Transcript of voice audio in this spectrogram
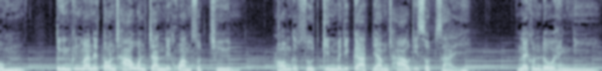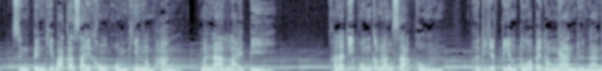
ผมตื่นขึ้นมาในตอนเช้าวันจันทร์ด้วยความสดชื่น พร้อมกับสูดกินบรรยากาศยามเช้าที่สดใส ในคอนโดแห่งนี้ซึ่งเป็นที่พักอาศัยของผมเพียงลำพังมานานหลายปี ขณะที่ผมกำลังสระผม เพื่อที่จะเตรียมตัวไปทำงานอยู่นั้น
